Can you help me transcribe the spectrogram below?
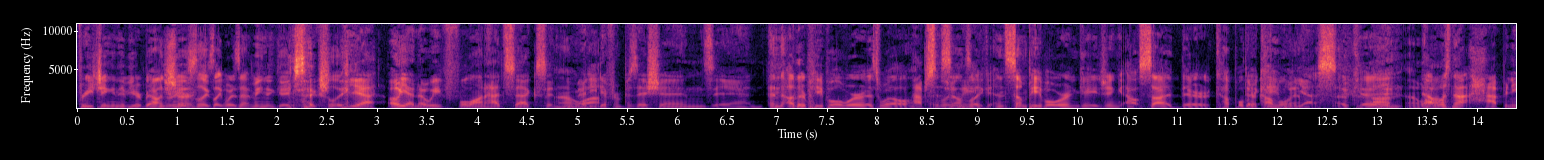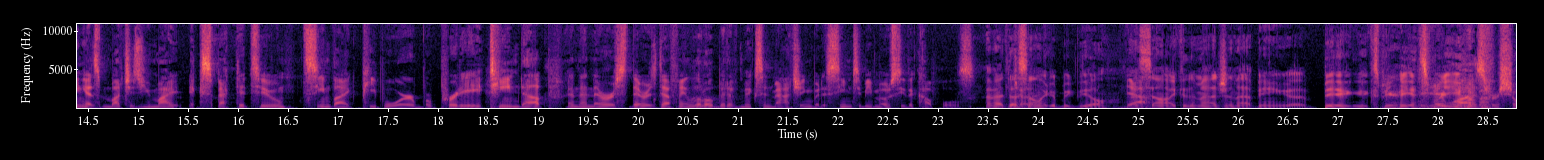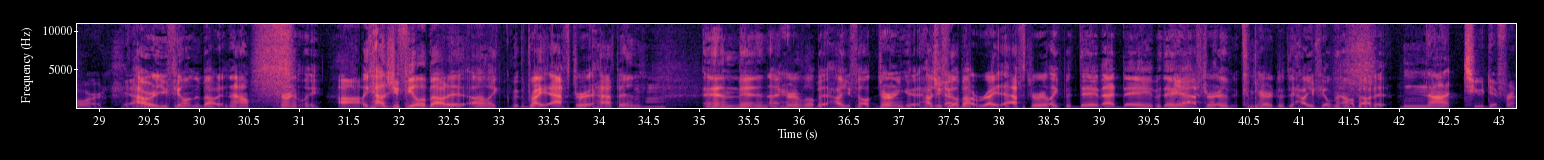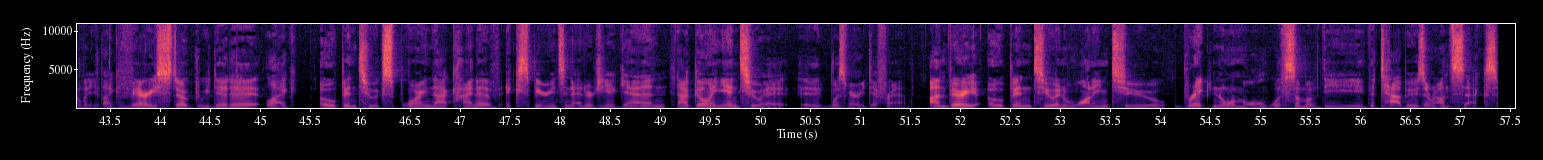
breaching any of your boundaries. Sure. Like, like, what does that mean? Engage sexually? Yeah. Oh yeah. No, we've full on had sex in Oh, many wow. different positions, and And other people were as well. It Absolutely. sounds like, and some people were engaging outside their couple their they came couple. with. Yes. Okay. Um, Oh, That wow. was not happening as much as you might expect it to. It seemed like people were, were pretty teamed up, and then there was there was definitely a little bit of mix and matching, but it seemed to be mostly the couples. And that does sound like a big deal. Yeah. That sound, I could imagine that being a big experience for it you. was for sure. Yeah. How are you feeling about it now, currently? Uh, like, how did you feel about it, uh, like right after it happened? Mm-hmm. And then I heard a little bit how you felt during it. How did you Yep. feel about right after, it, like the day, that day, the day Yeah. after, and compared to how you feel now about it? not too differently. Like very stoked we did it. Like open to exploring that kind of experience and energy again. Now going into it, it was very different. I'm very open to and wanting to break normal with some of the the taboos around sex.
